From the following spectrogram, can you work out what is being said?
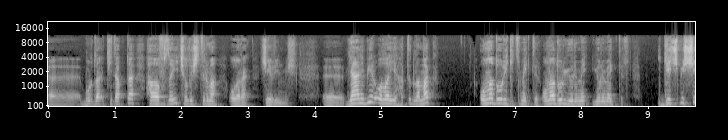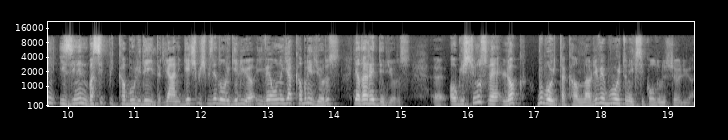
E, burada kitapta hafızayı çalıştırma olarak çevrilmiş. E, yani bir olayı hatırlamak ona doğru gitmektir. Ona doğru yürüme, yürümektir. Geçmişin izinin basit bir kabulü değildir. Yani geçmiş bize doğru geliyor ve onu ya kabul ediyoruz ya da reddediyoruz. E, Augustinus ve Locke bu boyutta kaldılar diyor ve bu boyutun eksik olduğunu söylüyor.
